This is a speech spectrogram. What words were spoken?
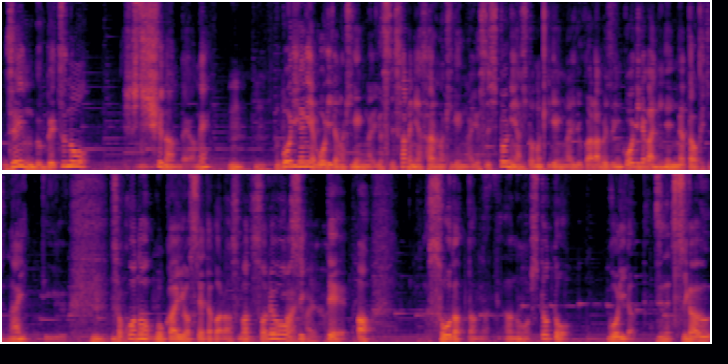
全部別の種なんだよね。うんうん。ゴリラにはゴリラの起源がいるし猿には猿の起源がいるし人には人の起源がいるから別にゴリラが人間になったわけじゃないっていう。そこの誤解をしてたからまずそれを知っはいはいてあそうだったんだってあの人とゴリラって全然違うはい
